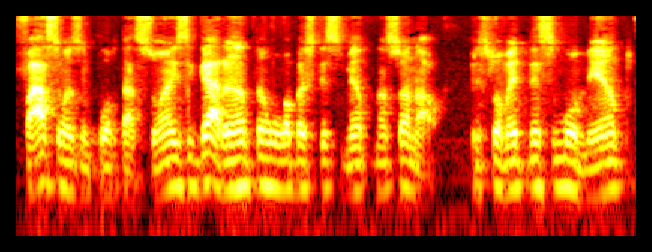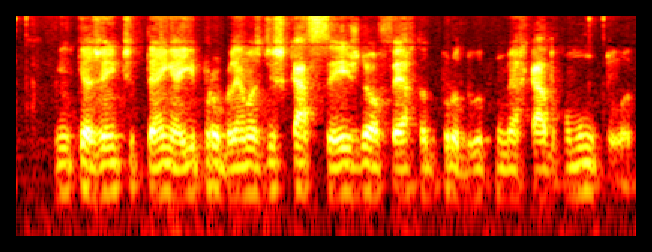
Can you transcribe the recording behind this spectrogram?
façam as importações e garantam o abastecimento nacional, principalmente nesse momento em que a gente tem aí problemas de escassez da oferta do produto no mercado como um todo.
